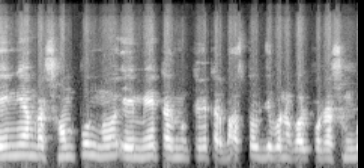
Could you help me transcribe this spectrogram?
এই নিয়ে আমরা সম্পূর্ণ এই মেয়েটার মুখ থেকে তার বাস্তব জীবনের গল্পটা শুনব।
